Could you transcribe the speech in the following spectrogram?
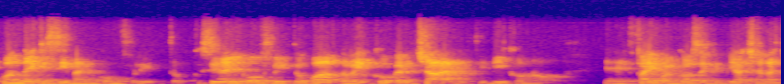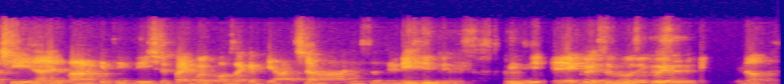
Quando è che si va in conflitto? Si va in conflitto quando i commerciali ti dicono eh, fai qualcosa che piace alla Cina e il marketing dice fai qualcosa che piaccia agli Stati Uniti. Quindi eh, questo è uno di quei sì. no?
